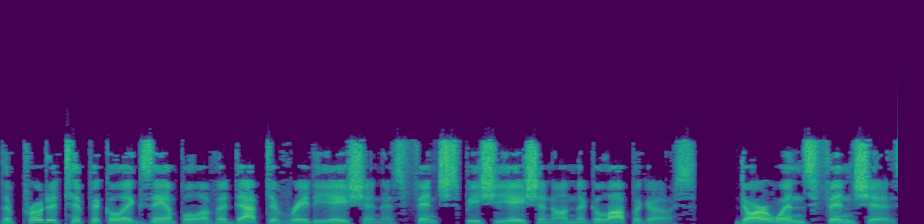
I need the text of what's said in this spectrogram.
The prototypical example of adaptive radiation is finch speciation on the Galapagos, Darwin's finches,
